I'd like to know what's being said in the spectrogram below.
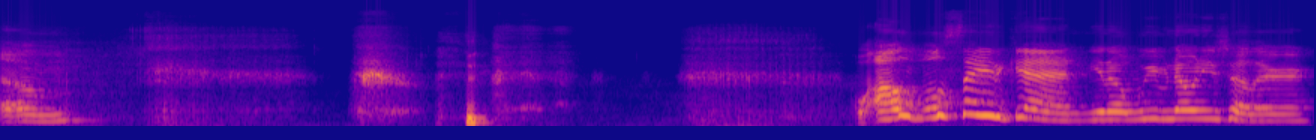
Um, well, I'll we'll say it again. You know, we've known each other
